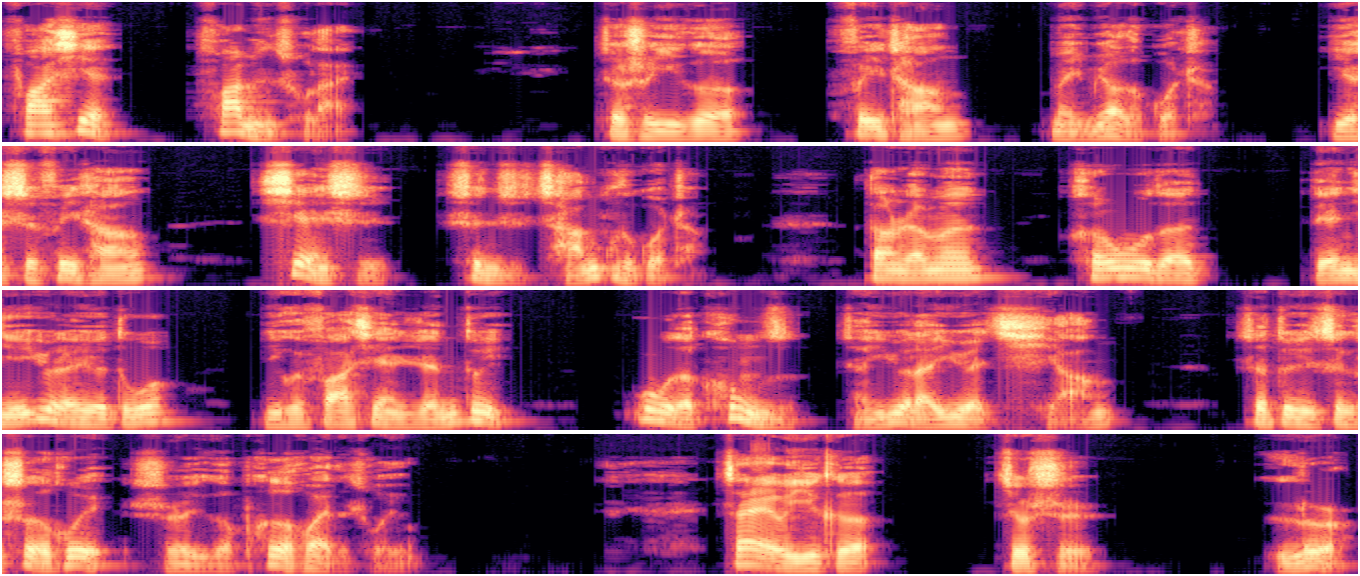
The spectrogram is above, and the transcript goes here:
发现、发明出来，这是一个非常美妙的过程，也是非常现实甚至残酷的过程。当人们和物的连接越来越多，你会发现人对物的控制将越来越强，这对这个社会是一个破坏的作用。再有一个就是乐。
